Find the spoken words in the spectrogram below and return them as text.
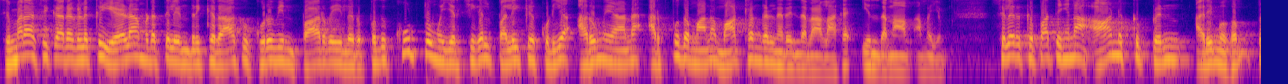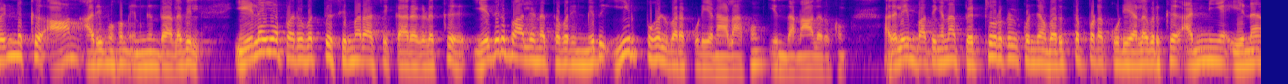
சிம்மராசிக்காரர்களுக்கு ஏழாம் இடத்தில் இன்றைக்கு ராகு குருவின் பார்வையில் இருப்பது கூட்டு முயற்சிகள் பலிக்கக்கூடிய அருமையான அற்புதமான மாற்றங்கள் நிறைந்த நாளாக இந்த நாள் அமையும். சிலருக்கு பார்த்தீங்கன்னா ஆணுக்கு பெண் அறிமுகம் பெண்ணுக்கு ஆண் அறிமுகம் என்கின்ற அளவில் இளைய பருவத்து சிம்மராசிக்காரர்களுக்கு எதிர்பாலினத்தவரின் மீது ஈர்ப்புகள் வரக்கூடிய நாளாகவும் இந்த நாள் இருக்கும். அதுலேயும் பார்த்தீங்கன்னா பெற்றோர்கள் கொஞ்சம் வருத்தப்படக்கூடிய அளவிற்கு அந்நிய இன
